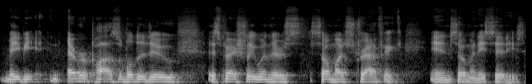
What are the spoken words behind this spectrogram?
maybe ever possible to do, especially when there's so much traffic in so many cities.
